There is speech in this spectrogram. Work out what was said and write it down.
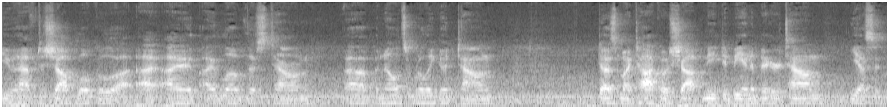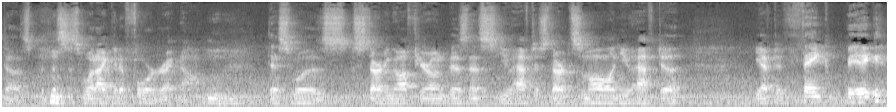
You have to shop local. I, I, I love this town. Uh, Benld's a really good town. Does my taco shop need to be in a bigger town? Yes, it does. But this is what I could afford right now Mhm. this was starting off your own business you have to start small and you have to you have to think big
